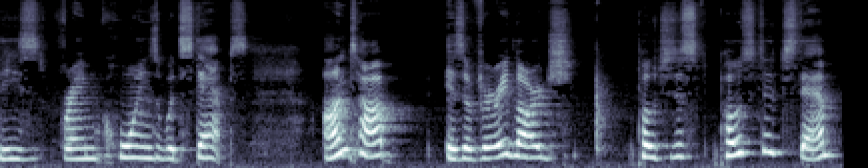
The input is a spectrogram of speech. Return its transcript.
these frame coins with stamps. On top is a very large postage stamp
